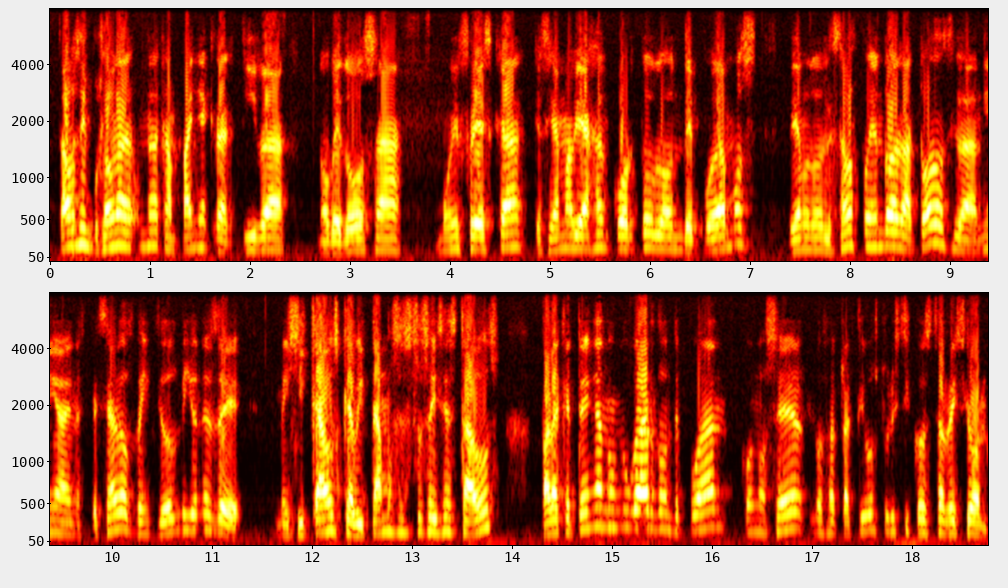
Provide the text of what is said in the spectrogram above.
Estamos impulsando una, una campaña creativa, novedosa, muy fresca, que se llama Viaja en Corto, donde podamos, digamos, donde le estamos poniendo a, la, toda la ciudadanía, en especial a los 22 millones de mexicanos que habitamos estos seis estados, para que tengan un lugar donde puedan conocer los atractivos turísticos de esta región.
